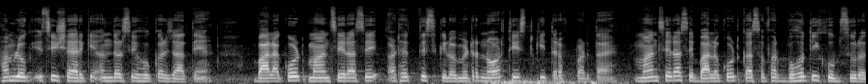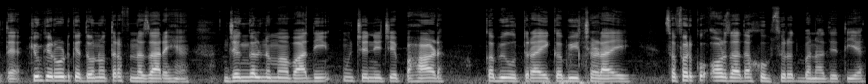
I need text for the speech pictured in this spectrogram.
हम लोग इसी शहर के अंदर से होकर जाते हैं। बालाकोट मानसेरा से 38 किलोमीटर नॉर्थ ईस्ट की तरफ़ पड़ता है। मानसेरा से बालाकोट का सफ़र बहुत ही खूबसूरत है, क्योंकि रोड के दोनों तरफ़ नज़ारे हैं। जंगल नुमा वादी, ऊँचे नीचे पहाड़, कभी उतराई, कभी चढ़ाई, सफ़र को और ज़्यादा खूबसूरत बना देती है।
